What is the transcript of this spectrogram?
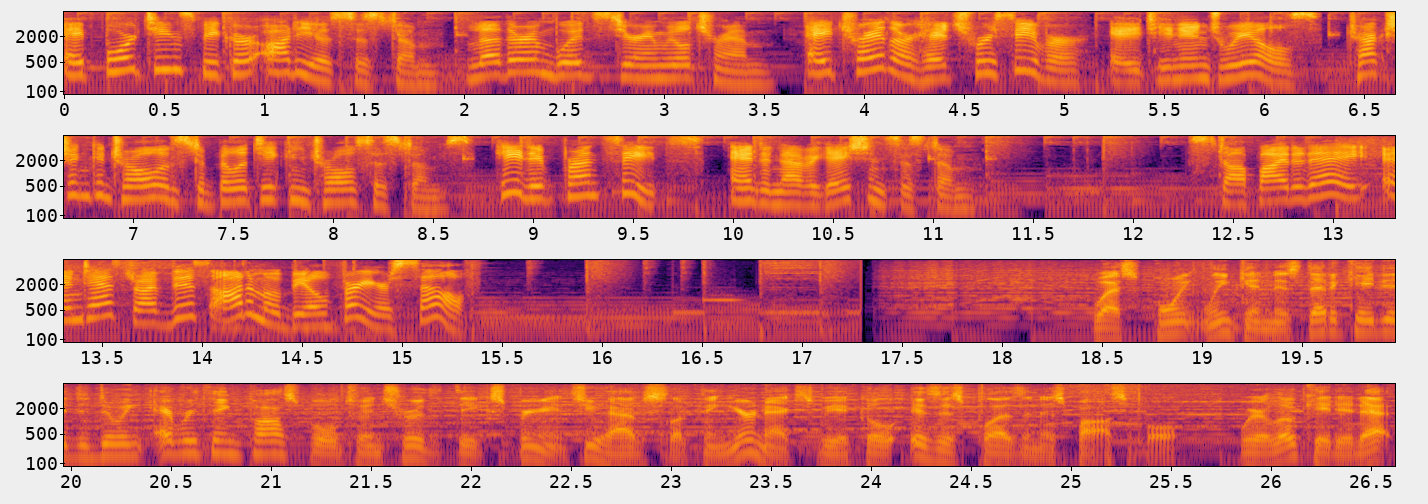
a 14 speaker audio system, leather and wood steering wheel trim, a trailer hitch receiver, 18 inch wheels, traction control and stability control systems, heated front seats, and a navigation system. Stop by today and test drive this automobile for yourself. West Point Lincoln is dedicated to doing everything possible to ensure that the experience you have selecting your next vehicle is as pleasant as possible. We're located at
